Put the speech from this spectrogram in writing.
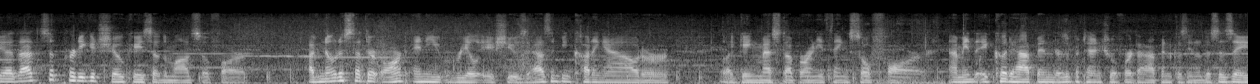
Yeah, that's a pretty good showcase of the mod so far. I've noticed that there aren't any real issues. It hasn't been cutting out or like getting messed up or anything so far. I mean, it could happen. There's a potential for it to happen because you know this is a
